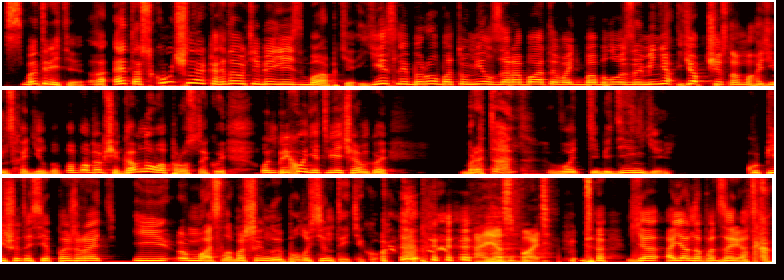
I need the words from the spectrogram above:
смотрите, а это скучно, когда у тебя есть бабки. Если бы робот умел зарабатывать бабло за меня, я бы, честно, в магазин сходил бы. Во- Вообще, говно вопрос такой. Он приходит вечером такой, братан, вот тебе деньги, купишь это себе пожрать и масло машинную полусинтетику. А я спать. Да, я, а я на подзарядку.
